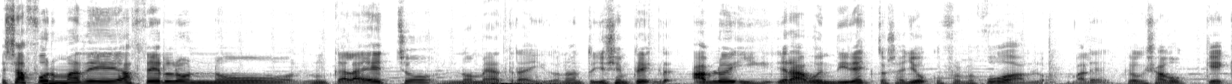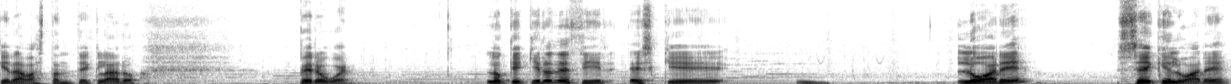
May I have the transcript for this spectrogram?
esa forma de hacerlo no nunca la he hecho, no me ha traído, ¿no? Entonces yo siempre hablo y grabo en directo, o sea, yo conforme juego hablo, ¿vale? Creo que es algo que queda bastante claro. Pero bueno, lo que quiero decir es que lo haré, sé que lo haré.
